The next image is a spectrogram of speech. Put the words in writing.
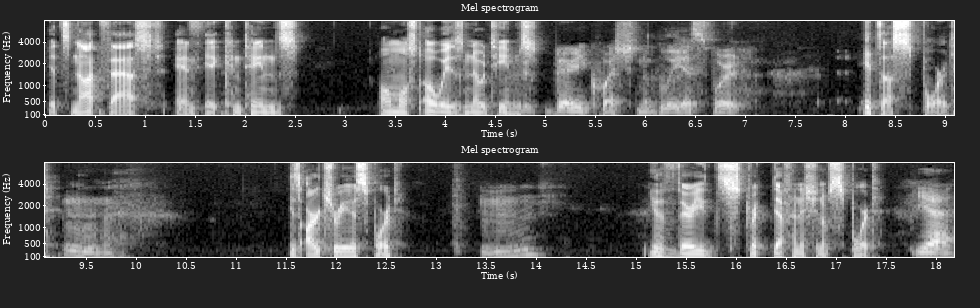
It's not fast and it contains almost always no teams. Very questionably a sport. It's a sport. Mm. Is archery a sport? Mm. You have a very strict definition of sport. Yeah.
